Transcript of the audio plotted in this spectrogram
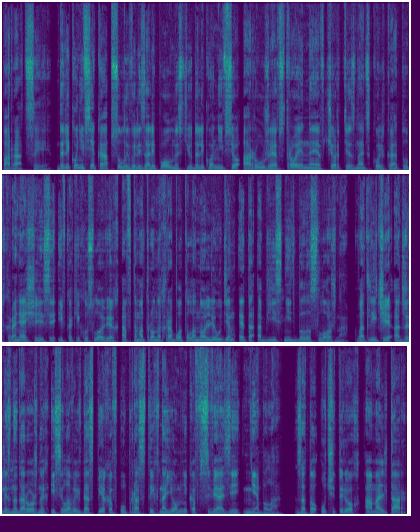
по рации. Далеко не все капсулы вылезали полностью, далеко не все оружие, встроенное в черте знать сколько тут хранящееся и в каких условиях автоматронах работало, но людям это объяснить было сложно. В отличие от железнодорожных и силовых доспехов, у простых наемников связи не было. Зато у четырех Амальтар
